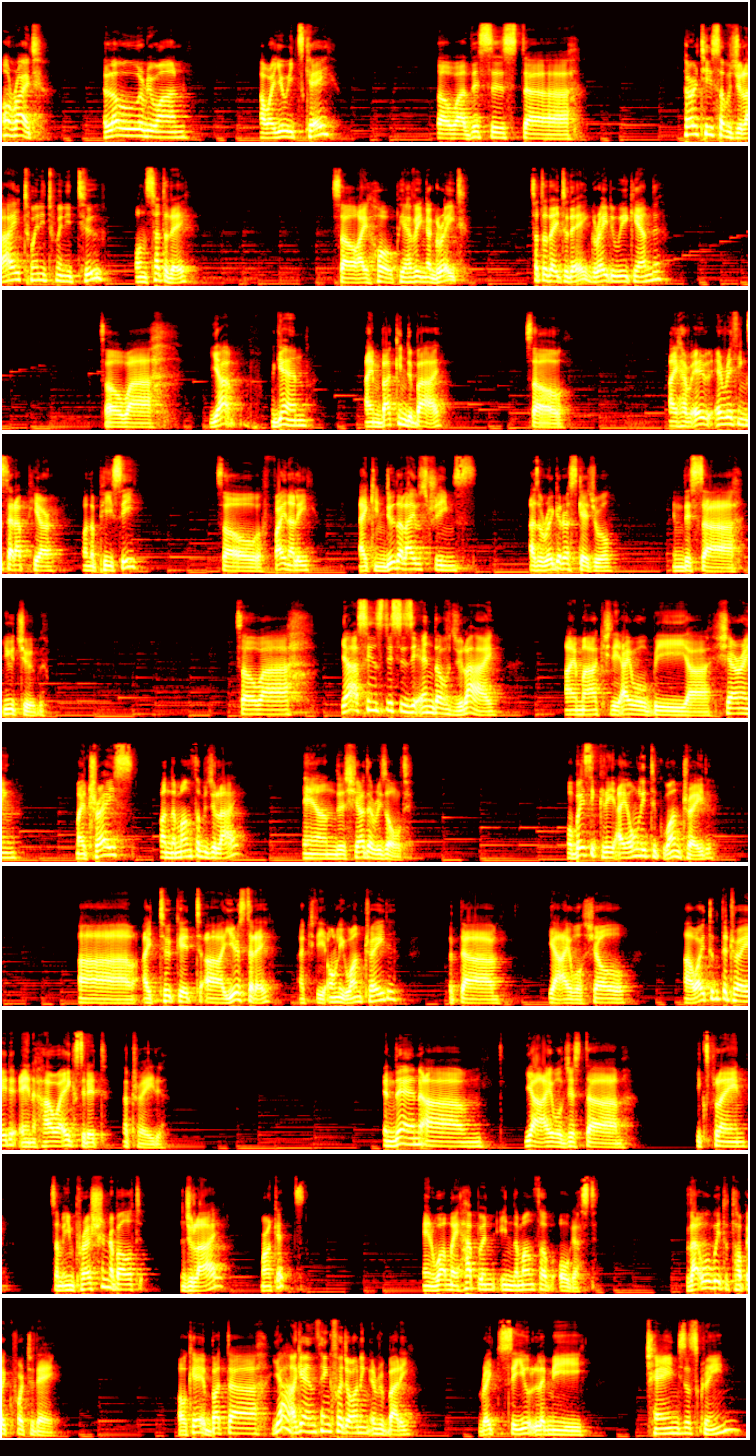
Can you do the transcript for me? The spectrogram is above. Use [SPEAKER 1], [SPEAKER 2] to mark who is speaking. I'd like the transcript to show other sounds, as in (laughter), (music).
[SPEAKER 1] All right. Hello, everyone. How are you? It's Kay. So uh, this is the 30th of July, 2022 on Saturday. So I hope you're having a great Saturday today, great weekend. So uh, yeah, again, I'm back in Dubai. So I have everything set up here on the PC. So finally, I can do the live streams as a regular schedule in this uh, YouTube. So uh, yeah, since this is the end of July, I'm actually, I will be uh, sharing my trades on the month of July and share the result. Well, basically, I only took one trade. Uh, I took it uh, yesterday, actually only one trade. But uh, yeah, I will show how I took the trade and how I exited the trade. And then, um, yeah, I will just um, explain some impression about July markets and what may happen in the month of August. That will be the topic for today. Okay, but uh, yeah, again, thanks for joining everybody. Great to see you. Let me change the screen.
